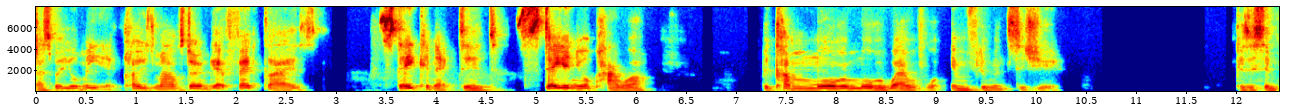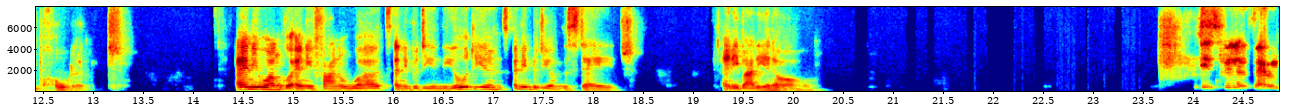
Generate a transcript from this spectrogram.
That's where you'll meet it. Closed mouths don't get fed, guys. Stay connected, stay in your power, become more and more aware of what influences you because it's important. Anyone got any final words? Anybody in the audience? Anybody on the stage? Anybody at all? It's been a very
